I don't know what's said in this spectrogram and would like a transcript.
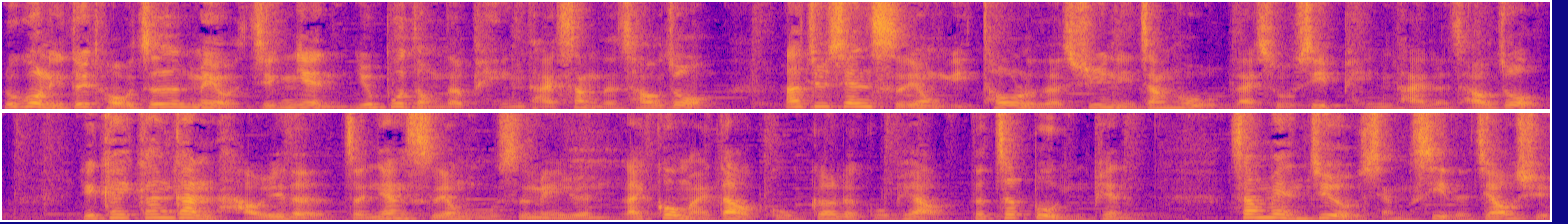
如果你对投资没有经验，又不懂得平台上的操作，那就先使用 eToro 的虚拟账户来熟悉平台的操作。也可以看看好业的怎样使用五十美元来购买到谷歌的股票的这部影片，上面就有详细的教学。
